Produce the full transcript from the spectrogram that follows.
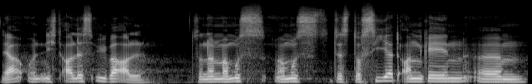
Ja, und nicht alles überall. Sondern man muss, man muss das dosiert angehen ähm,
